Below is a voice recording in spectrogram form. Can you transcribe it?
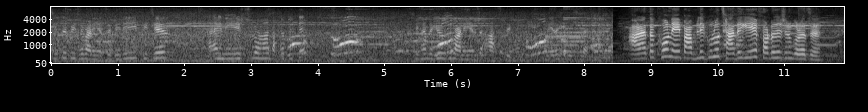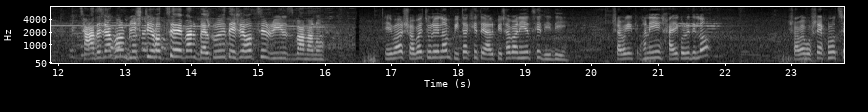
চিতে পিঠে বানিয়েছে। দিদি হ্যাঁ নিয়ে এসেছিল ওনার বাসা থেকে। সেখান থেকে হচ্ছে বানিয়েছে আর এতক্ষণ এই পাবলিকগুলো ছাদে গিয়ে ফটো সেশন করেছে। ছাদে যখন বৃষ্টি হচ্ছে, এবার ব্যালকনিতে এসে হচ্ছে রিলস বানানো। এবার সবাই চলে এলাম পিঠা খেতে, আর পিঠা বানিয়েছে দিদি। সবাইকে একটুখানি হাই করে দিল। সবাই বসে এখন হচ্ছে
